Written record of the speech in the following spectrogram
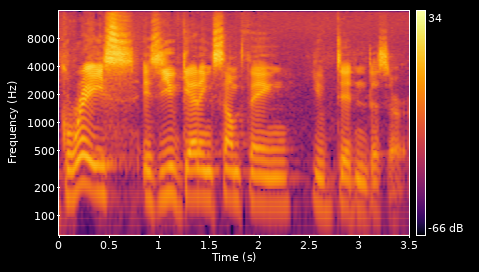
Grace is you getting something you didn't deserve.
